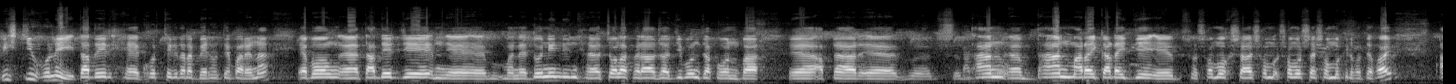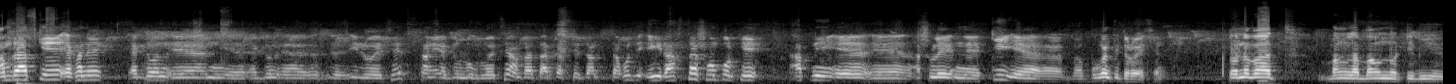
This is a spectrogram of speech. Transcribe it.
বৃষ্টি হলেই তাদের ঘর থেকে তারা বের হতে পারে না এবং তাদের যে মানে দৈনন্দিন চলাফেরা যা জীবনযাপন বা আপনার ধান ধান আহ, মারাই কাটাই যে সমস্যা, সম- সমস্যার সম্মুখীন হতে হয়। আমরা আজকে এখানে একজন একজন রয়েছে, স্থানীয় একজন লোক রয়েছে। আমরা তার কাছে জানতে চাবো যে এই রাস্তা সম্পর্কে আপনি আসলে কি ভোগান্তিতে রয়েছেন? ধন্যবাদ বাংলা বাউন্ন টিভি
